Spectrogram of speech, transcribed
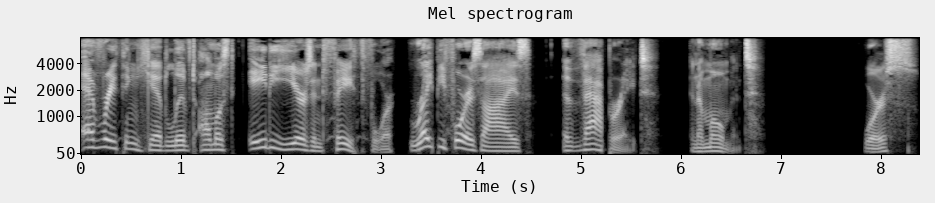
everything he had lived almost 80 years in faith for right before his eyes evaporate in a moment. Worse,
